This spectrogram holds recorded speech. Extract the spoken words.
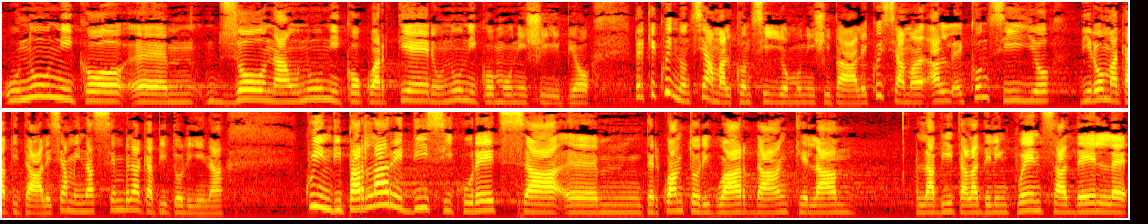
un'unica ehm, zona, un unico quartiere, un unico municipio, perché qui non siamo al Consiglio municipale, qui siamo al Consiglio di Roma Capitale, siamo in Assemblea Capitolina. Quindi parlare di sicurezza ehm, per quanto riguarda anche la la vita, la delinquenza del,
